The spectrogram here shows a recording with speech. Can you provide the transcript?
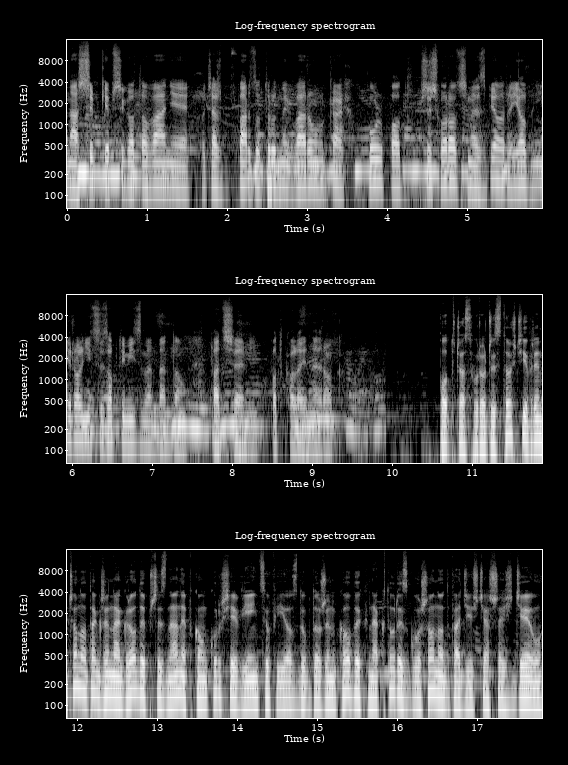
na szybkie przygotowanie, chociaż w bardzo trudnych warunkach, pól pod przyszłoroczne zbiory i, rolnicy z optymizmem będą patrzyli pod kolejny rok. Podczas uroczystości wręczono także nagrody przyznane w konkursie wieńców i ozdób dożynkowych, na który zgłoszono 26 dzieł.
